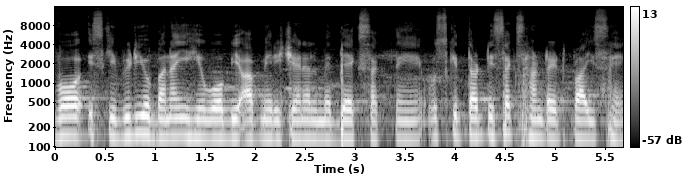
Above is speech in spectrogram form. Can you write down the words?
وہ اس کی ویڈیو بنائی ہے، وہ بھی آپ میری چینل میں دیکھ سکتے ہیں۔ اس کی ترٹی سکس ہنڈریڈ پرائس ہے۔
